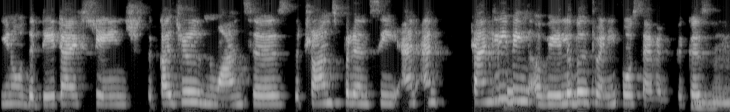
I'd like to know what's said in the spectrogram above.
you know the data exchange the cultural nuances the transparency and and frankly being available 24 7 because mm-hmm.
